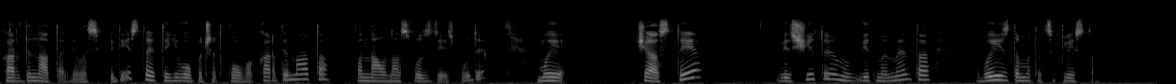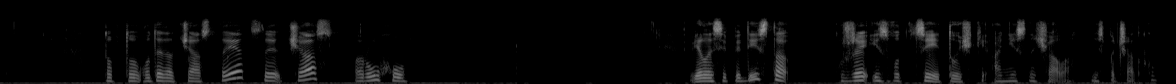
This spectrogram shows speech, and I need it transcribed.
координата велосипедиста, это его початкова координата, вона у нас вот здесь буде. Ми час t відсчитуємо від моменту виїзду мотоцикліста. Тобто, от этот час Т це час руху велосипедиста уже із вот цієї точки, а не спочатку. не спочатку.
